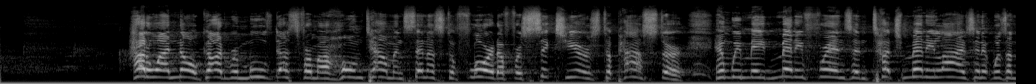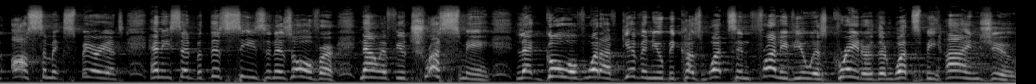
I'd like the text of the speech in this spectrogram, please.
How do I know? God removed us from our hometown and sent us to Florida for six years to pastor. And we made many friends and touched many lives, and it was an awesome experience. And He said, But this season is over. Now, if you trust me, let go of what I've given you because what's in front of you is greater than what's behind you.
